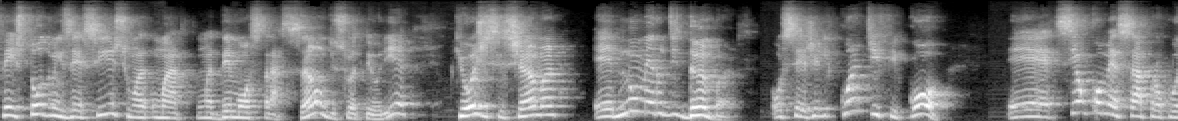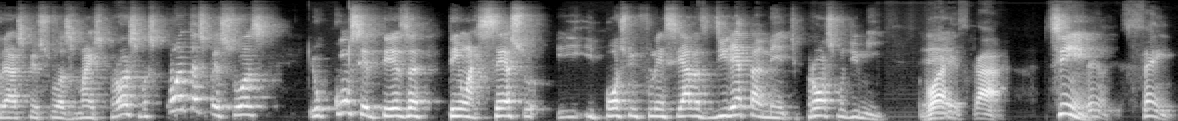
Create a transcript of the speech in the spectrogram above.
fez todo um exercício, uma, uma, uma demonstração de sua teoria, que hoje se chama é, número de Dunbar. Ou seja, ele quantificou. É, se eu começar a procurar as pessoas mais próximas, quantas pessoas eu com certeza tenho acesso e, e posso influenciá-las diretamente, próximo de mim. Vou é, arriscar. Sim. 100.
